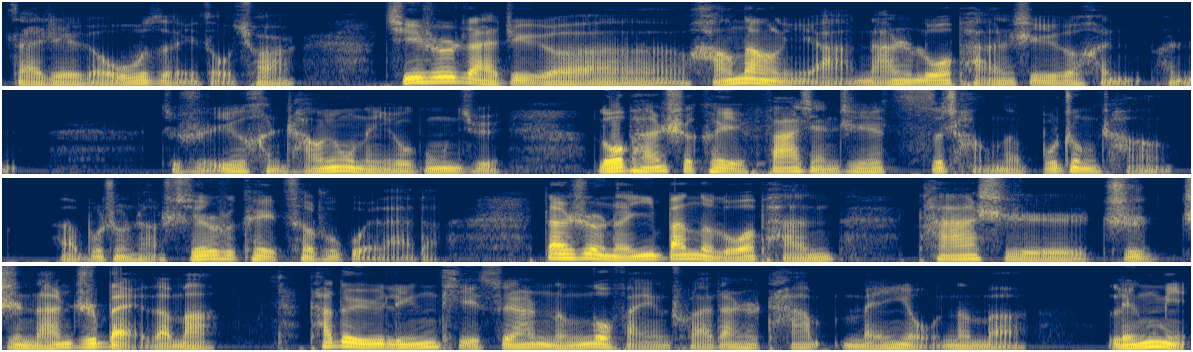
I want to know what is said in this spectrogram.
在这个屋子里走圈其实，在这个行当里啊，拿着罗盘是一个很很，就是一个很常用的一个工具。罗盘是可以发现这些磁场的不正常啊，不正常，其实是可以测出鬼来的。但是呢，一般的罗盘它是指指南指北的嘛，它对于灵体虽然能够反映出来，但是它没有那么。灵敏，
